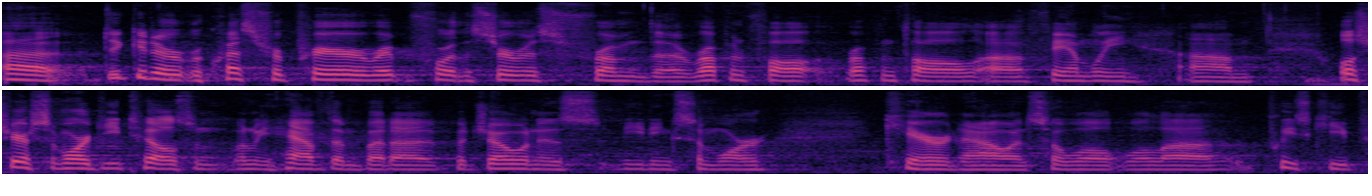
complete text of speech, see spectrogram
uh, did get a request for prayer right before the service from the Ruppenthal, uh, family. Um, we'll share some more details when, when we have them, but, uh, but Joan is needing some more care now, and so we'll, we'll uh, please keep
